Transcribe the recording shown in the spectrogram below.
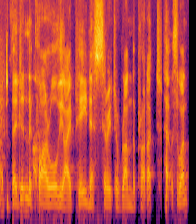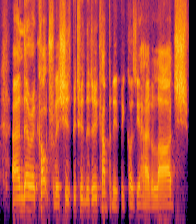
Absolutely. They didn't acquire all the IP necessary to run the product. That was the one. And there are cultural issues between the two companies because you had a large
